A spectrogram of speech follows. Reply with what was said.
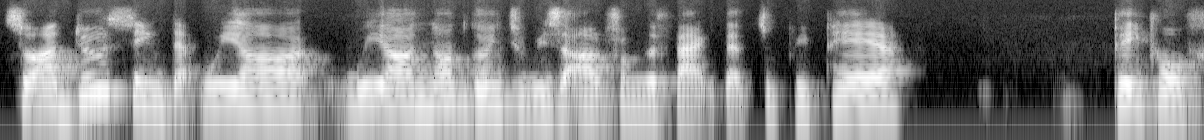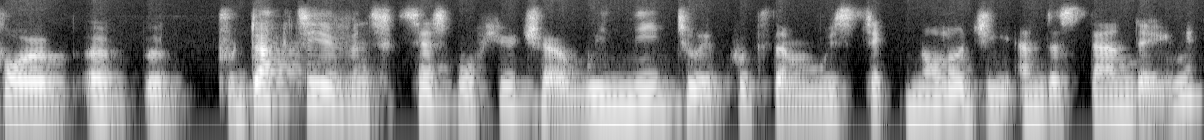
So I do think that we are we are not going to result from the fact that to prepare people for a, a, productive and successful future, we need to equip them with technology understanding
